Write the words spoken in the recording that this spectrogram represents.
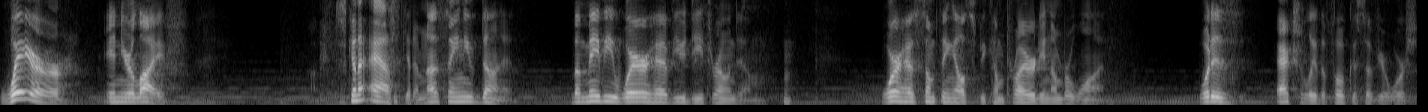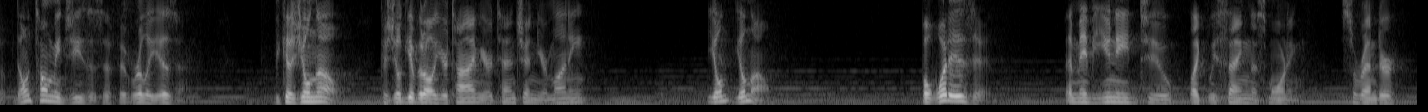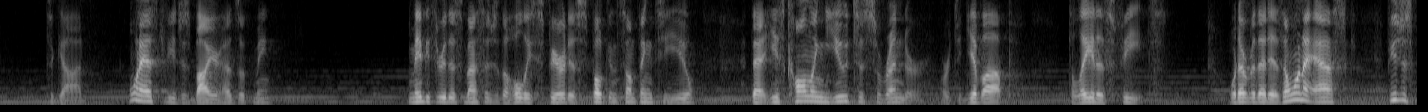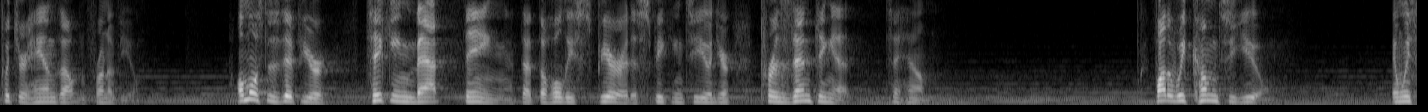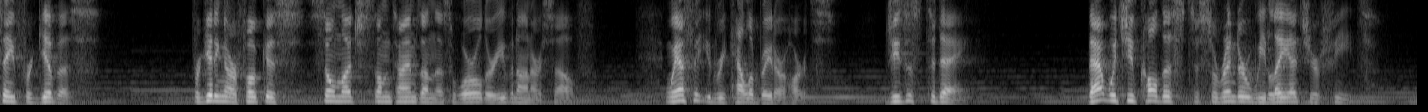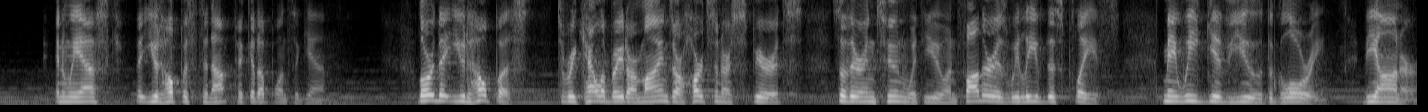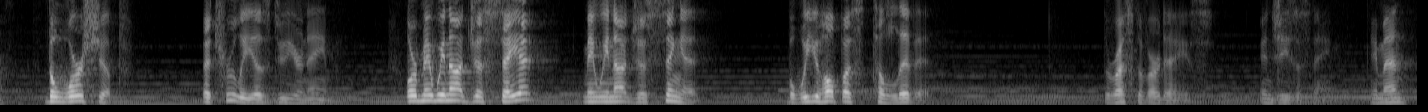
where in your life just going to ask it. I'm not saying you've done it, but maybe where have you dethroned him? Hmm. Where has something else become priority number one? What is actually the focus of your worship? Don't tell me Jesus if it really isn't, because you'll know, because you'll give it all your time, your attention, your money. You'll, you'll know. But what is it that maybe you need to, like we sang this morning, surrender to God? I want to ask if you just bow your heads with me. Maybe through this message, the Holy Spirit has spoken something to you that He's calling you to surrender or to give up, to lay at His feet, whatever that is. I want to ask if you just put your hands out in front of you, almost as if you're taking that thing that the Holy Spirit is speaking to you and you're presenting it to Him. Father, we come to you and we say, Forgive us for getting our focus so much sometimes on this world or even on ourselves. We ask that you'd recalibrate our hearts. Jesus, today, that which you've called us to surrender, we lay at your feet. And we ask that you'd help us to not pick it up once again. Lord, that you'd help us to recalibrate our minds, our hearts, and our spirits so they're in tune with you. And Father, as we leave this place, may we give you the glory, the honor, the worship that truly is due your name. Lord, may we not just say it, may we not just sing it, but will you help us to live it the rest of our days? In Jesus' name, amen.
